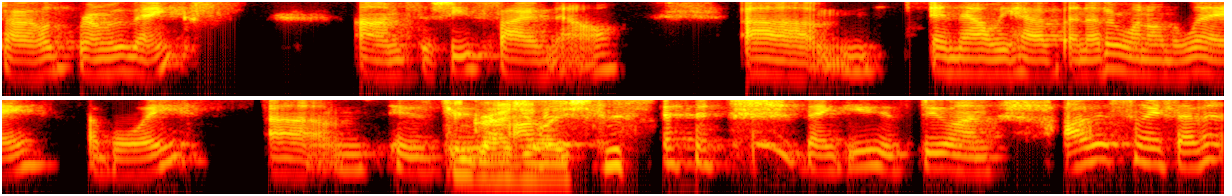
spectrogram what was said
child, Roma Banks. Um, so she's five now. Um, and now we have another one on the way, a boy um, who's congratulations. Thank you. Who's due on August 27th.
